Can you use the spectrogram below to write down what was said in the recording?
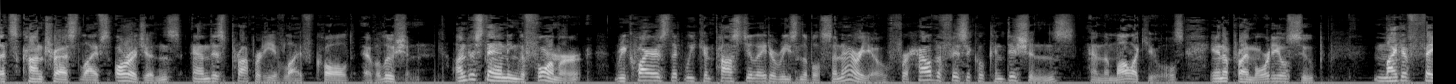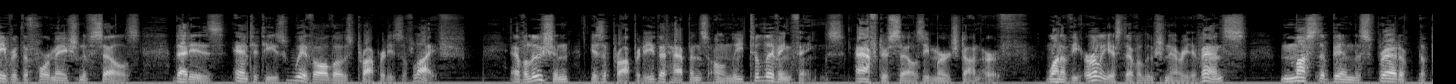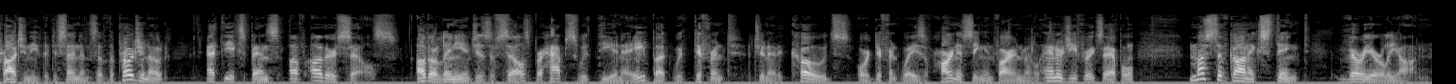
Let's contrast life's origins and this property of life called evolution. Understanding the former requires that we can postulate a reasonable scenario for how the physical conditions and the molecules in a primordial soup might have favored the formation of cells, that is, entities with all those properties of life. Evolution is a property that happens only to living things after cells emerged on Earth. One of the earliest evolutionary events must have been the spread of the progeny, the descendants of the progenote, at the expense of other cells. Other lineages of cells, perhaps with DNA, but with different genetic codes or different ways of harnessing environmental energy, for example, must have gone extinct very early on.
